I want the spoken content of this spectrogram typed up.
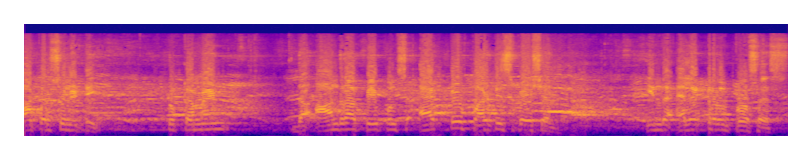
opportunity to commend the Andhra people's active participation in the electoral process.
